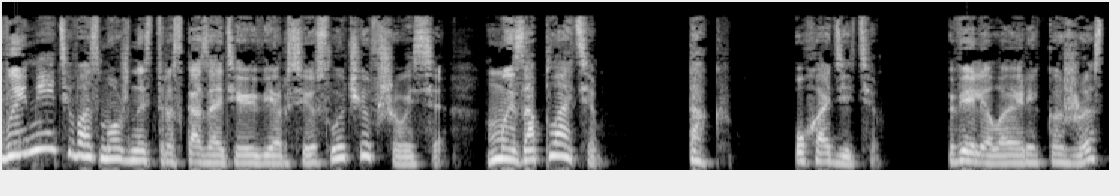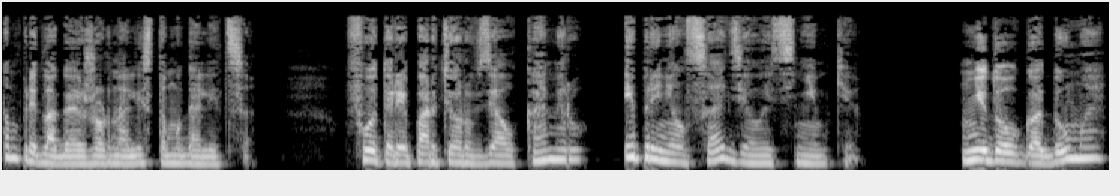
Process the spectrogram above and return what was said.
вы имеете возможность рассказать ее версию случившегося? Мы заплатим». «Так, уходите», — велела Эрика жестом, предлагая журналистам удалиться. Фоторепортер взял камеру и принялся делать снимки. Недолго думая,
